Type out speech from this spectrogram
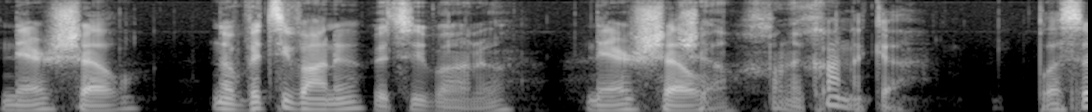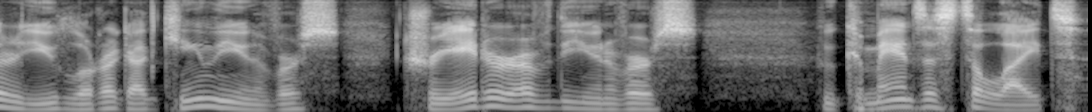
ner shel, no vitzivanu, Vitzivanu. ner shel. Hanukkah. Blessed are you, Lord our God, King of the universe, Creator of the universe, who commands us to light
